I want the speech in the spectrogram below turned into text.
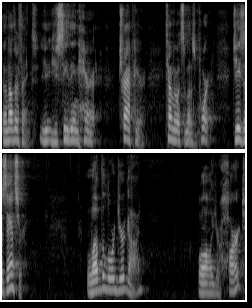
than other things. You, you see the inherent trap here. Tell me what's the most important. Jesus' answer Love the Lord your God with all your heart,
